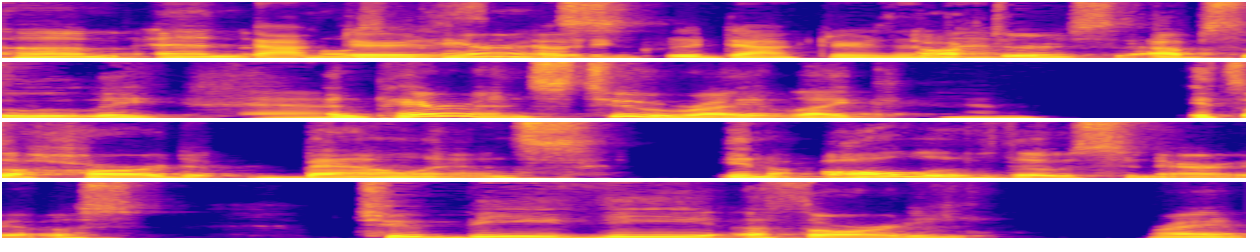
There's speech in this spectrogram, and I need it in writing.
Um, and doctors, parents, I would include doctors. doctors, absolutely, yeah. and parents too, right? Like, yeah. it's a hard balance in all of those scenarios to be the authority, right?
